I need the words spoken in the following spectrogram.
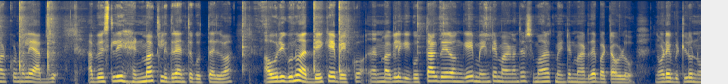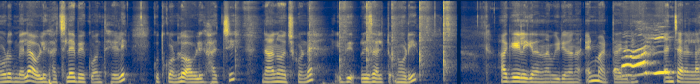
ಮಾಡ್ಕೊಂಡ್ಮೇಲೆ ಅಬ್ಸ್ ಅಬ್ವಿಯಸ್ಲಿ ಹೆಣ್ಮಕ್ಳಿದ್ರೆ ಅಂತ ಗೊತ್ತಲ್ವಾ? ಅವರಿಗೂ ಅದು ಬೇಕೇ ಬೇಕು. ನನ್ನ ಮಗಳಿಗೆ ಗೊತ್ತಾಗದೇ ಇರೋಂಗೆ ಮೇಂಟೈನ್ ಮಾಡೋಣ ಅಂತ ಸುಮಾರು ಹೊತ್ತು ಮೇಂಟೈನ್ ಮಾಡಿದೆ ಬಟ್ ಅವಳು ನೋಡೇ ಬಿಟ್ಲು, ನೋಡಿದ್ಮೇಲೆ ಅವಳಿಗೆ ಹಚ್ಚಲೇಬೇಕು ಅಂತ ಹೇಳಿ ಕುತ್ಕೊಂಡ್ಳು. ಅವಳಿಗೆ ಹಚ್ಚಿ ನಾನು ಹಚ್ಕೊಂಡೆ. ಇದು ರಿಸಲ್ಟ್ ನೋಡಿ. ಹಾಗೆ ಇಲ್ಲಿಗೆ ನನ್ನ ವೀಡಿಯೋನ ಎಂಡ್ ಮಾಡ್ತಾ ಇದ್ದೀನಿ. ನನ್ನ ಚಾನಲ್ನ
